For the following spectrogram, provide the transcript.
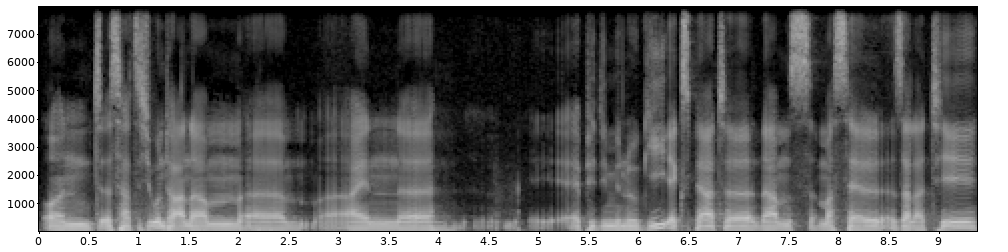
Und es hat sich unter anderem ähm, ein äh, Epidemiologie-Experte namens Marcel Salaté,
